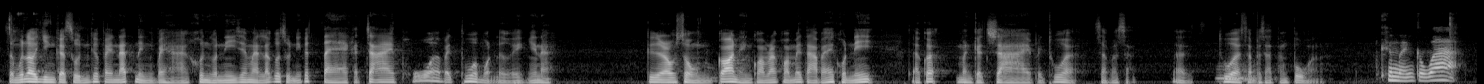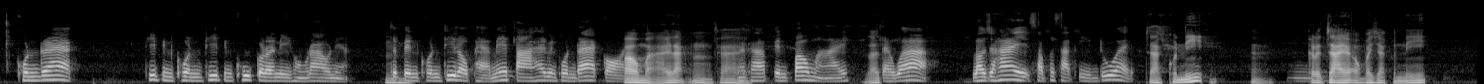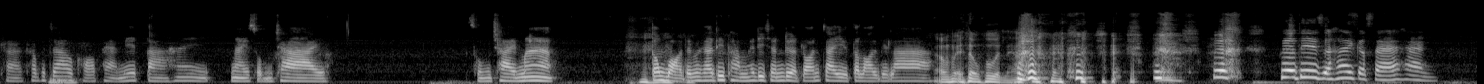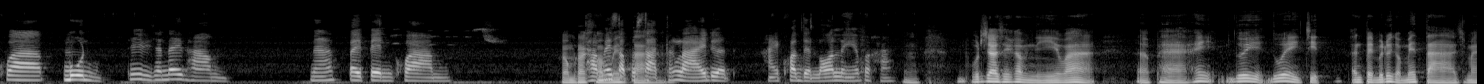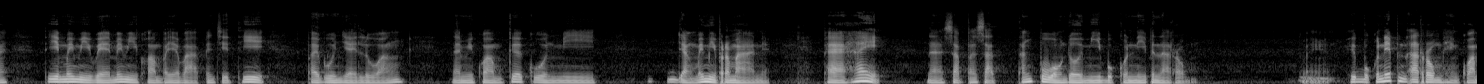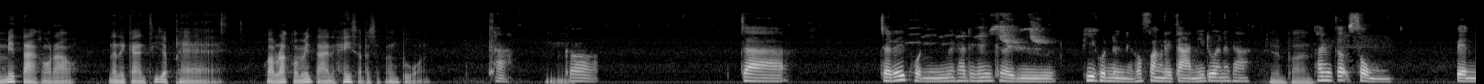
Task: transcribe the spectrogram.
สมมุติเรายิงกระสุนขึ้นไปนัดหนึ่งไปหาคนคนนี้ใช่ไหมแล้วกระสุนนี้ก็แตกกระจายพั่วไปทั่วหมดเลยอย่างนี้นะคือเราส่งก้อนแห่งความรักความเมตตาไปให้คนนี้ แล้วก็มันกระจายไปทั่วสรรพสัตว์เอ่อทั่วสรรพสัตว์ทั้งปวง คือเหมือนกับว่าคนแรก ที่เป็นคนที่เป็นคู่กรณีของเราเนี่ยอืมจะเป็นคนที่เราแผ่เมตตาให้เป็นคนแรกก่อนเป้าหมายล่ะอืมใช่นะคะ เป็นเป้าหมายแล้วแต่ว่าเราจะให้สรรพสัตว์อื่นด้วย จากคนนี้อ่ากระจายออกไปจากคนนี้ ค่ะข้าพเจ้าขอแผ่เมตตาให้นายสมชาย สมชายมากต้องบอกได้ไหมคะที่ทำให้ดิฉันเดือดร้อนใจอยู่ตลอดเวลาเอาไม่ต้องพูดแล้ว เพื่อเพื่อที่จะให้กระแสแห่งความบุญ ที่ดิฉันได้ทำนะ ไปเป็นความความรักคทำวามให้เมสรตรพตาสัตว์ทั้งหลายเดือดหายความเดือดร้อนอะไรเงี้ยปะคะพุทธเจ้าใช้คำนี้ว่าเอ่อแผ่ให้ด้วยด้วยจิต อันเป็นไปด้วยกับเมตตาใช่ไหมที่ไม่มีเวรไม่มีความพยาบาทเป็นจิตที่ไพบูญย์ใหญ่หลวงนะมีความเกื้อกูลมีอย่างไม่มีประมาณเนี่ยแผ่ให้นะสรรพสัตว์ทั้งปวงโดยมีบุคคลนี้เป็นอารมณ์คือบุคคลนี้เป็นอารมณ์แห่งความเมตตาของเรา ในการที่จะแผ่ความรักความเมตตาเนี่ยให้สรรพสัตว์ทั้งปวง ค่ะ ก็จะจะได้ผลอย่างนี้ไหมคะที่ฉันเคยมีพี่คนหนึ่งเนี่ยเขาฟังรายการนี้ด้วยนะคะเชิญพรท่านก็ส่งเป็น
